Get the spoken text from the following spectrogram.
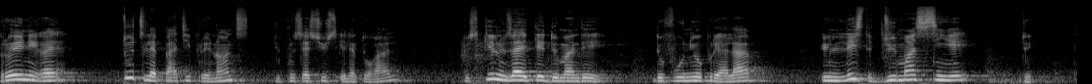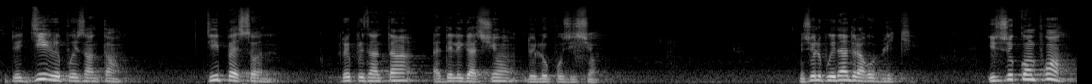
réunirait toutes les parties prenantes du processus électoral, puisqu'il nous a été demandé de fournir au préalable une liste dûment signée de, de 10 représentants, 10 personnes représentant la délégation de l'opposition. Monsieur le Président de la République, il se comprend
